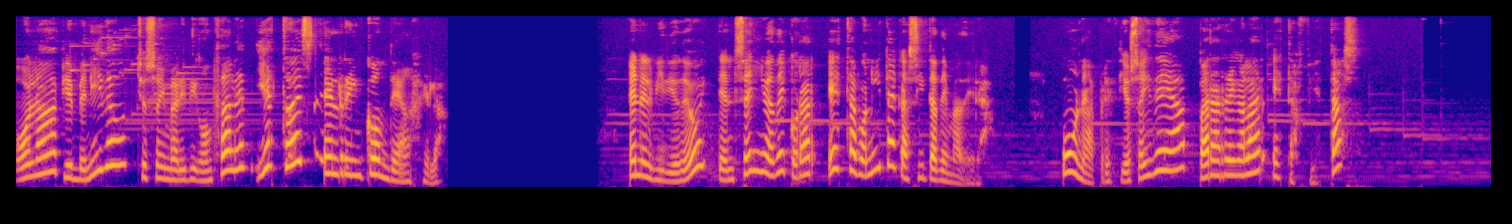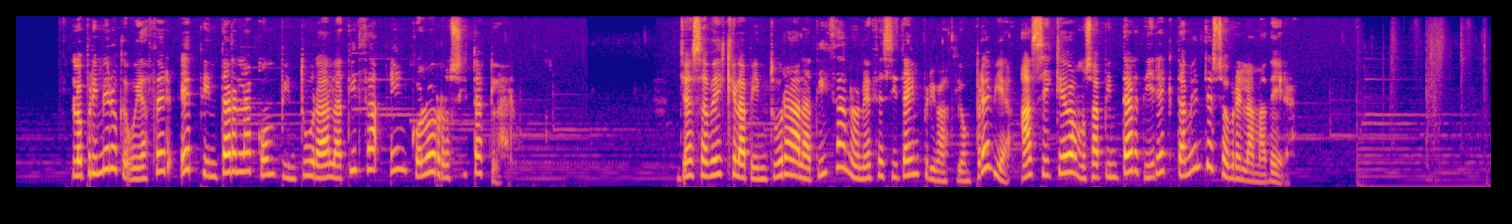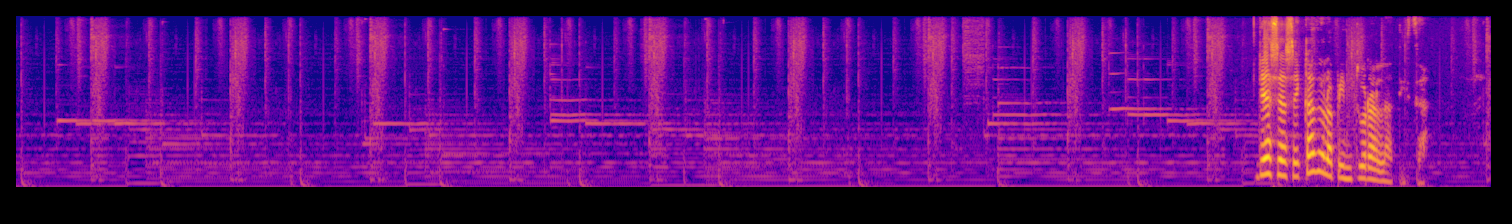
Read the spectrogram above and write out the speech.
Hola, bienvenido, yo soy Mariby González y esto es El Rincón de Ángela. En el vídeo de hoy te enseño a decorar esta bonita casita de madera. Una preciosa idea para regalar estas fiestas. Lo primero que voy a hacer es pintarla con pintura a la tiza en color rosita claro. Ya sabéis que la pintura a la tiza no necesita imprimación previa, así que vamos a pintar directamente sobre la madera. Ya se ha secado la pintura en la tiza.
